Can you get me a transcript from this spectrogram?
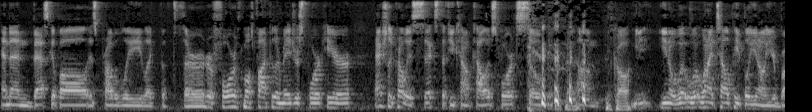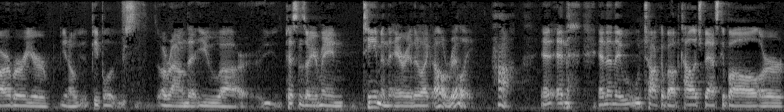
and then basketball is probably like the third or fourth most popular major sport here. Actually, probably sixth if you count college sports. So, um, call. you, you know, wh- wh- when I tell people, you know, your barber, your, you know, people around that you, uh, are- Pistons are your main team in the area, they're like, oh, really? Huh. And, and, and then they would talk about college basketball or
